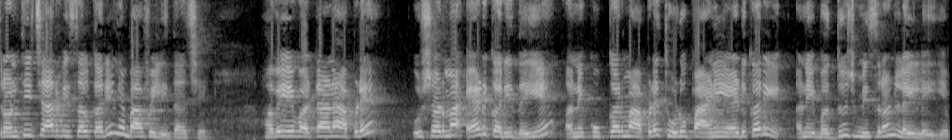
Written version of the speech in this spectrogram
ત્રણથી ચાર વિસલ કરીને બાફી લીધા છે. હવે એ વટાણા આપણે ઉસળમાં એડ કરી દઈએ અને કુકરમાં આપણે થોડું પાણી એડ કરી અને એ બધું જ મિશ્રણ લઈ લઈએ.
